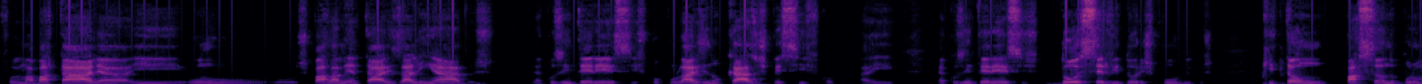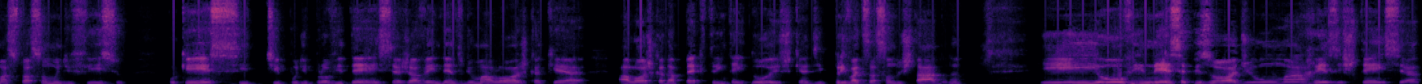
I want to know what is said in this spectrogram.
Foi uma batalha e um, os parlamentares alinhados né, com os interesses populares, e no caso específico aí, né, com os interesses dos servidores públicos, que estão passando por uma situação muito difícil, porque esse tipo de providência já vem dentro de uma lógica que é a lógica da PEC 32, que é de privatização do Estado, né? e houve nesse episódio uma resistência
